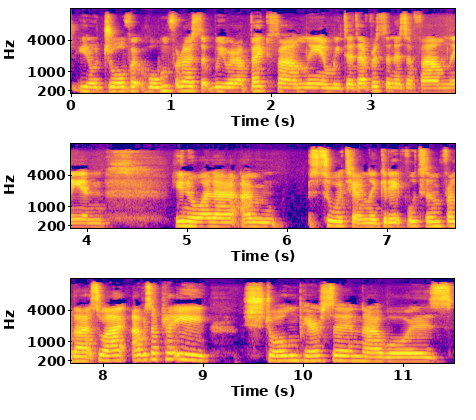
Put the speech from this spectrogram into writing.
you know, drove it home for us that we were a big family and we did everything as a family and. you know, and I, I'm so eternally grateful to them for that. So I, I was a pretty strong person. I was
